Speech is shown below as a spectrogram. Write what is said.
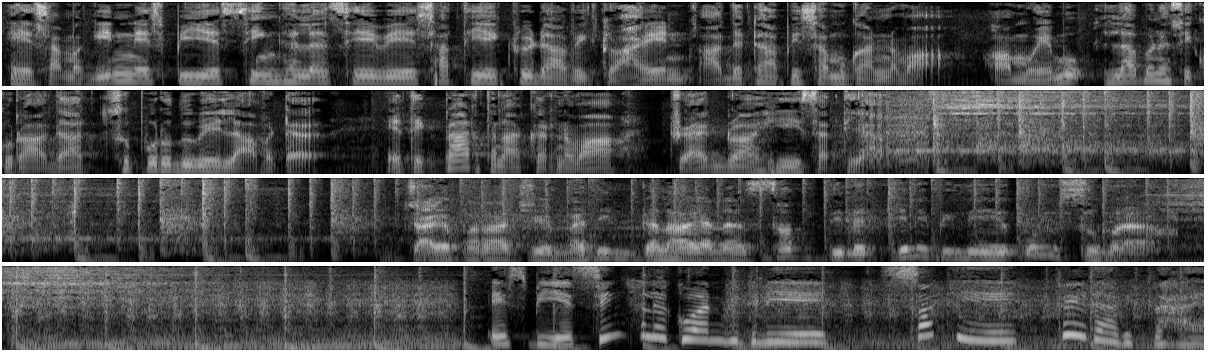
ඒ සමගින් SBS සිංහල සේවේ සතිය ක්‍රඩා විග්‍රහයෙන් අදට අපි සමුගන්නවා. හමුවමු ලබන සිකුරාදාත් සුපුරුදු වේලාවට. එතෙක් ප්‍රාර්ථනා කරනවා ඩ්‍රැග්‍රාහි සතියා. ජයපරාජය මැදින් ගලා යන සබ්දිල කෙලිබිලේ උණුසුම. SBS සිංහලකුවන් විදිලියේ සතියේ ක්‍රීඩා විග්‍රහය.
